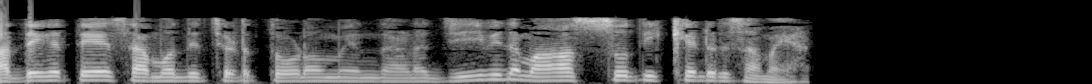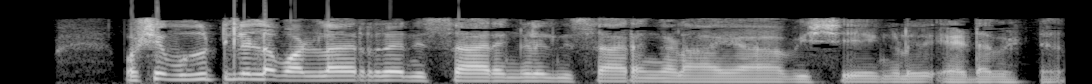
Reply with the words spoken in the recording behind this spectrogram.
അദ്ദേഹത്തെ സംബന്ധിച്ചിടത്തോളം എന്താണ് ജീവിതം ആസ്വദിക്കേണ്ട ഒരു സമയമാണ്. പക്ഷെ വീട്ടിലുള്ള വളരെ നിസ്സാരങ്ങളിൽ നിസ്സാരങ്ങളായ വിഷയങ്ങളിൽ ഇടപെട്ട്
